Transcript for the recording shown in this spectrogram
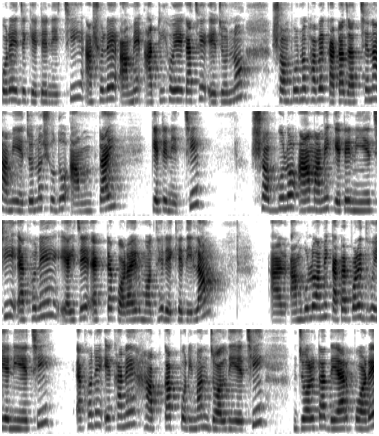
করে এই যে কেটে নিচ্ছি। আসলে আমে আটি হয়ে গেছে, এজন্য সম্পূর্ণভাবে কাটা যাচ্ছে না। আমি এজন্য শুধু আমটাই কেটে নিচ্ছি। সবগুলো আম আমি কেটে নিয়েছি। এখনে এই যে একটা কড়াইয়ের মধ্যে রেখে দিলাম। আর আমগুলো আমি কাটার পরে ধুয়ে নিয়েছি। এখন এখানে হাফ কাপ পরিমাণ জল দিয়েছি। জলটা দেওয়ার পরে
